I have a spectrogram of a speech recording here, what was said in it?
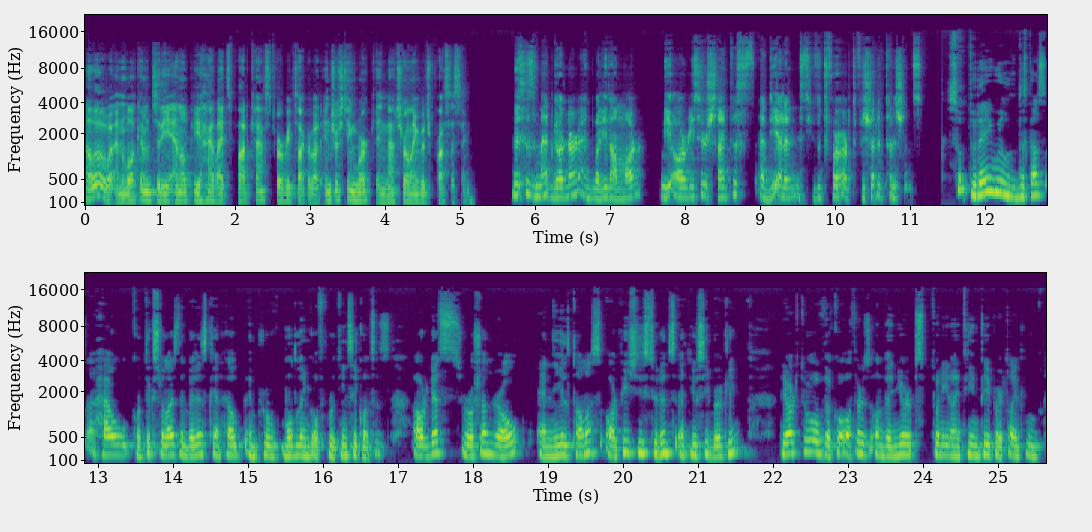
Hello, and welcome to the NLP Highlights podcast, where we talk about interesting work in natural language processing. This is Matt Gardner and Walid Ammar. We are research scientists at the Allen Institute for Artificial Intelligence. So today we'll discuss how contextualized embeddings can help improve modeling of protein sequences. Our guests, Roshan Rao and Neil Thomas, are PhD students at UC Berkeley. They are two of the co-authors on the NeurIPS 2019 paper titled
